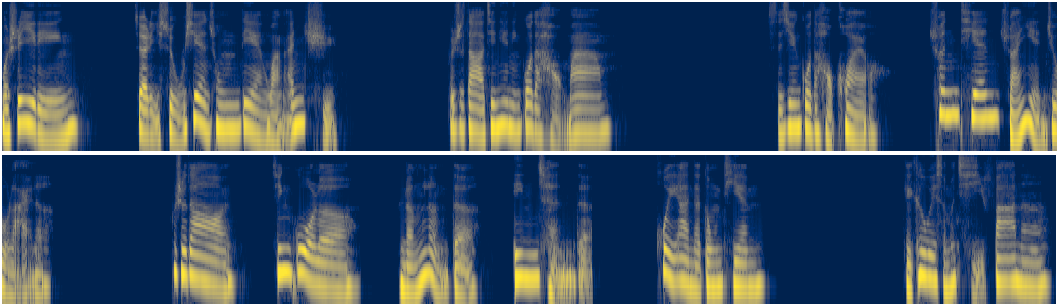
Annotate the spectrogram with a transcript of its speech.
我是意林，这里是无线充电晚安曲。不知道今天您过得好吗？时间过得好快哦，春天转眼就来了。不知道经过了冷冷的、阴沉的、晦暗的冬天。给各位什么启发呢？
